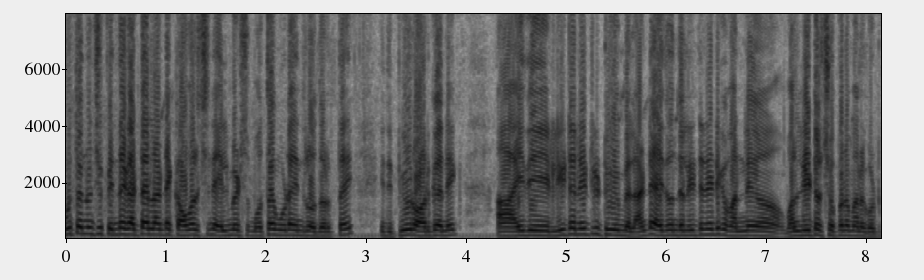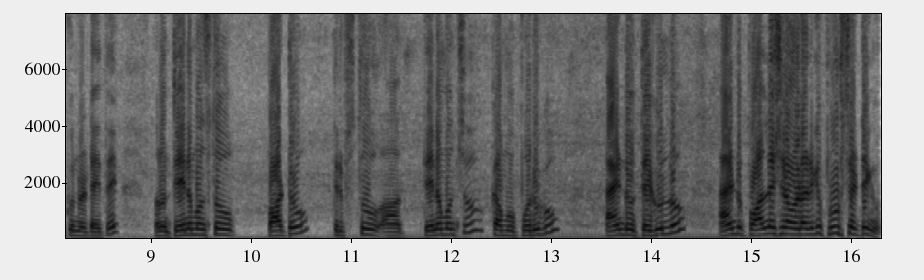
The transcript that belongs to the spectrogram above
పూత నుంచి పింద కట్టాలంటే కావాల్సిన ఎలిమెంట్స్ మొత్తం కూడా ఇందులో దొరుకుతాయి. ఇది ప్యూర్ ఆర్గానిక్ ఇది లీటర్ నీటికి టూ ఎంఎల్ అంటే ఐదు వందల లీటర్ నీటికి వన్ వన్ లీటర్ చొప్పున మనం కొట్టుకున్నట్టయితే మనం తేనె మంచుతో పాటు త్రిప్స్తూ తేనె మంచు కమ్ము పురుగు అండ్ తెగుళ్ళు అండ్ పాలినేషన్ అవ్వడానికి ఫ్రూట్ సెట్టింగ్.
